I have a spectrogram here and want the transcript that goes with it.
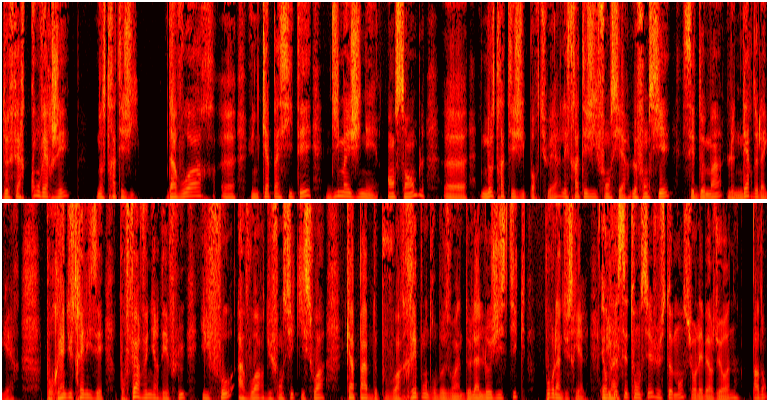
de faire converger nos stratégies d'avoir euh, une capacité d'imaginer ensemble euh, nos stratégies portuaires, les stratégies foncières. Le foncier, c'est demain le nerf de la guerre. Pour réindustrialiser, pour faire venir des flux, il faut avoir du foncier qui soit capable de pouvoir répondre aux besoins de la logistique pour l'industriel. Et on a assez de foncier justement sur les berges du Rhône? Pardon?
